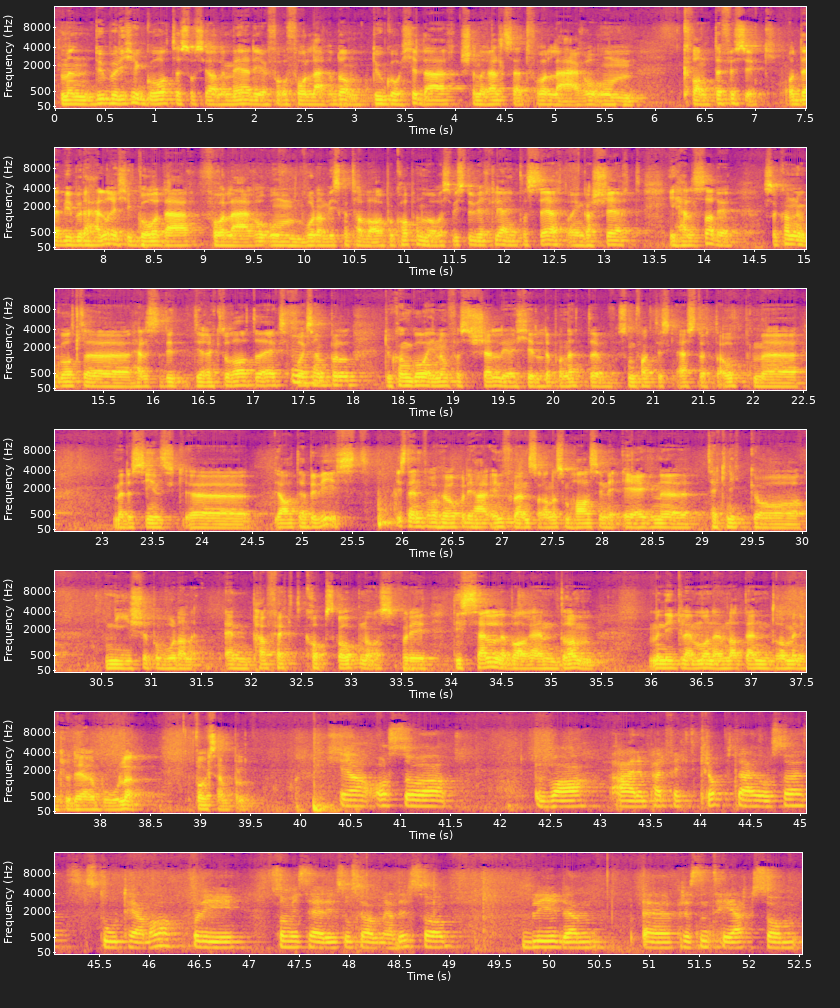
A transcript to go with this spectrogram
Men du burde ikke gå til sosiale medier for å få lærdom. Du går ikke der generelt sett for å lære om kvantefysikk. Og det, vi burde heller ikke gå der for å lære om hvordan vi skal ta vare på kroppen vår. Hvis du virkelig er interessert og engasjert i helsa di, så kan du gå til Helsedirektoratet f.eks. Du kan gå innom forskjellige kilder på nettet som faktisk er støtta opp med medisinsk uh, Ja, at det er bevist. Istedenfor å høre på de her influenserne som har sine egne teknikker og nisje på hvordan en perfekt kropp skal oppnås. Fordi de selger bare en drøm, men de glemmer å nevne at den drømmen inkluderer bolig, f.eks. Ja, og så Hva er en perfekt kropp? Det er jo også et stort tema, da. Fordi som vi ser i sosiale medier, så blir den eh, presentert som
